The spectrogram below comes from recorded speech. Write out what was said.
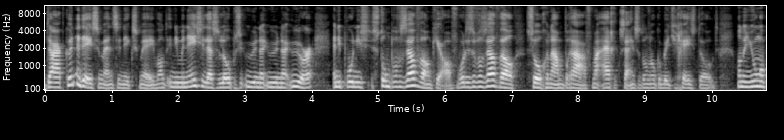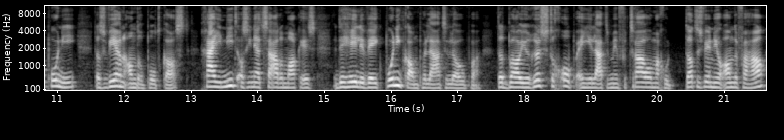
daar kunnen deze mensen niks mee. Want in die manegelessen lopen ze uur na uur na uur. En die ponies stompen vanzelf wel een keer af. Worden ze vanzelf wel zogenaamd braaf. Maar eigenlijk zijn ze dan ook een beetje geestdood. Want een jonge pony, dat is weer een andere podcast. Ga je niet, als hij net zadelmak is, de hele week ponykampen laten lopen. Dat bouw je rustig op en je laat hem in vertrouwen. Maar goed, dat is weer een heel ander verhaal.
